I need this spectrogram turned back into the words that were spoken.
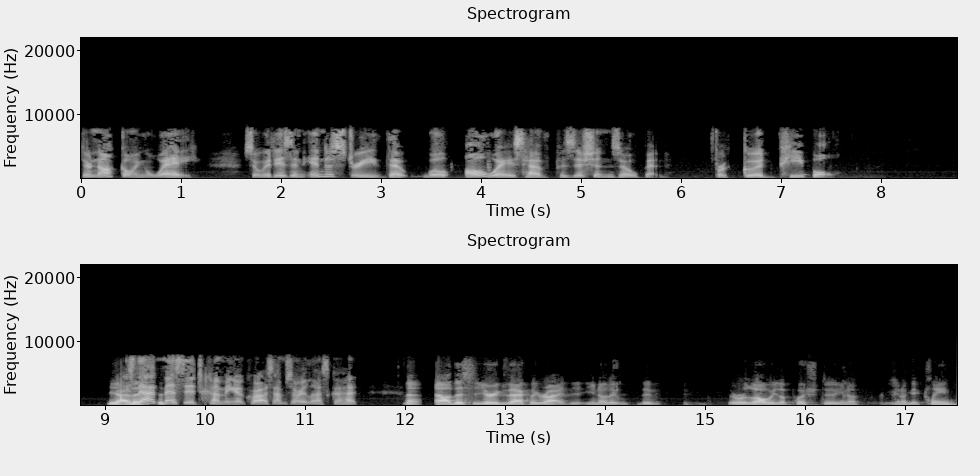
They're not going away. So it is an industry that will always have positions open for good people. Yeah, is this, that this, message coming across? I'm sorry, Les. Go ahead. No, no, this is you're exactly right. You know, they, they, there was always a push to you know you know get clean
